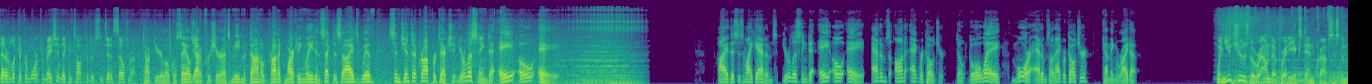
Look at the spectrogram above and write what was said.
that are looking for more information, they can talk to their Syngenta sales rep. Talk to your local sales yep. rep for sure. That's Mead McDonald, product marketing lead insecticides with Syngenta Crop Protection. You're listening to AOA. Hi, this is Mike Adams. You're listening to AOA, Adams on Agriculture. Don't go away. More Adams on Agriculture coming right up. When you choose the Roundup Ready Xtend crop system,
